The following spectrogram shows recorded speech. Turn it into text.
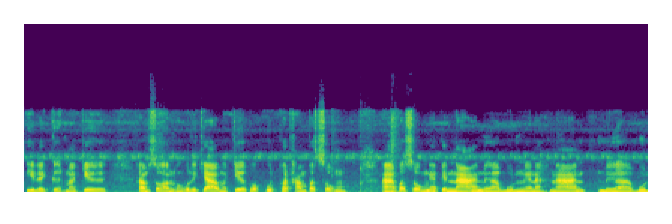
ที่ได้เกิดมาเจอคำสอนของพระพุทธเจ้ามาเจอพระพุทธพระธรรมพระสงฆ์อ่าพระสงฆ์เนี่ยเป็นน้าเนื้อบุญเนี่ยนะน้าเนื้อบุญ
